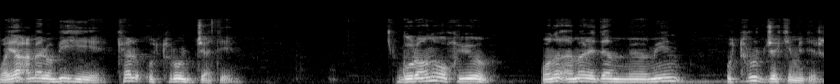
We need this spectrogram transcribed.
və ya'məlu bihi kəl-utruccəti. Quranı oxuyub ona əməl edən mömin utruccə kimidir.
